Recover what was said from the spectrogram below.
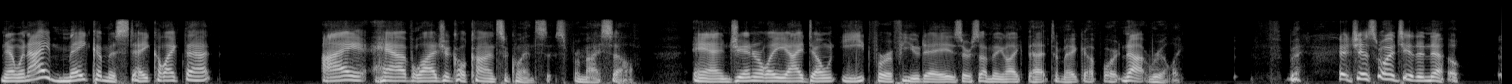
Now, when I make a mistake like that, I have logical consequences for myself. And generally, I don't eat for a few days or something like that to make up for it. Not really. But I just want you to know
